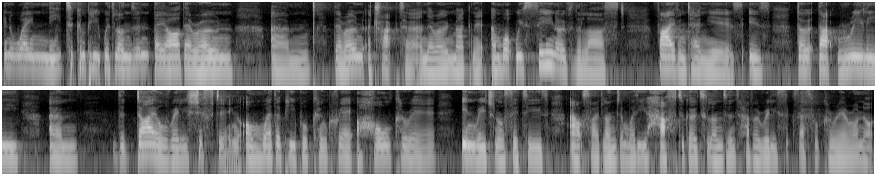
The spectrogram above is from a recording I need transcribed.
in a way, need to compete with London. They are their own, um, their own attractor and their own magnet. And what we've seen over the last five and ten years is that really um, the dial really shifting on whether people can create a whole career in regional cities outside London, whether you have to go to London to have a really successful career or not.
